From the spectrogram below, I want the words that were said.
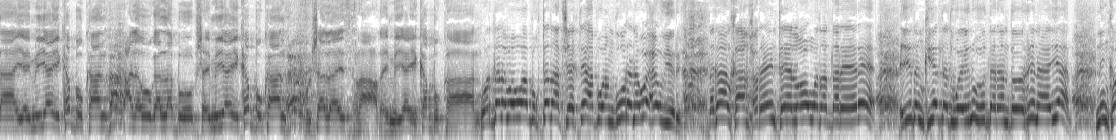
laayay miyay ka bukaan? Cadowga la buubshay miyay ka bukaan? Bulshada israacday miyay ka bukaan? Wardalaba waa bugtadaad sheegtay abwaanguurana wuxuu yidhi dagaalkan xoraynta ee loo wada dareeree ciidankiyo dadweynuhu darandoorinayaan ninka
